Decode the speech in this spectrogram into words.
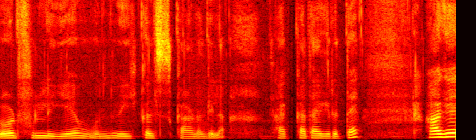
ರೋಡ್ ಫುಲ್ ಏ ಒಂದು ವೆಹಿಕಲ್ಸ್ ಕಾಣೋದಿಲ್ಲ. ಸಖತ್ತಾಗಿರುತ್ತೆ. ಹಾಗೇ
